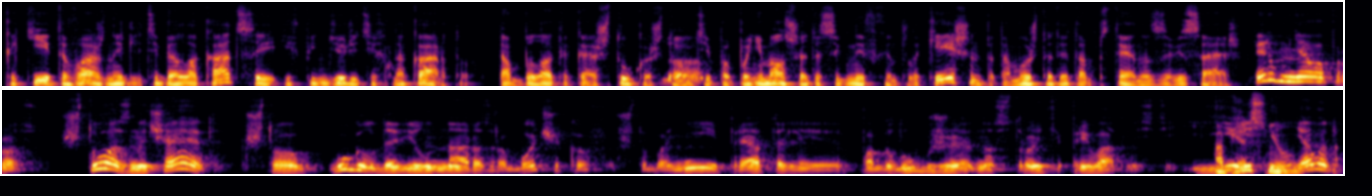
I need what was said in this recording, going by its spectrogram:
какие-то важные для тебя локации и впендюрить их на карту. Там была такая штука, что да. он типа понимал, что это significant location, потому что ты там постоянно зависаешь. Теперь у меня вопрос. Что означает, что Google давил на разработчиков, чтобы они прятали поглубже настройки приватности? И Объясню. Я вот...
